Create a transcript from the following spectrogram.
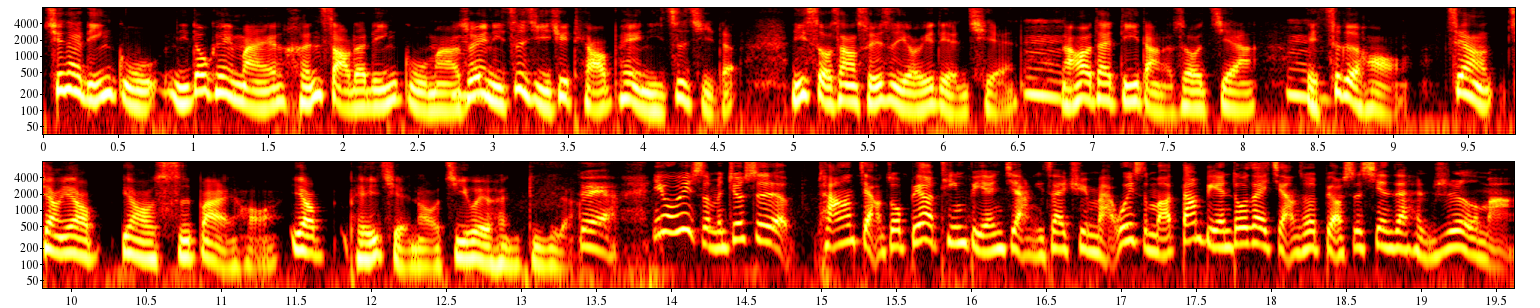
现在零股你都可以买很少的零股嘛，所以你自己去调配你自己的，你手上随时有一点钱，嗯，然后在低档的时候加，哎，这个哈。这样这样要要失败哈，要赔钱哦，机会很低的。对啊，因为为什么就是常常讲说不要听别人讲，你再去买。为什么？当别人都在讲的时候，表示现在很热嘛。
